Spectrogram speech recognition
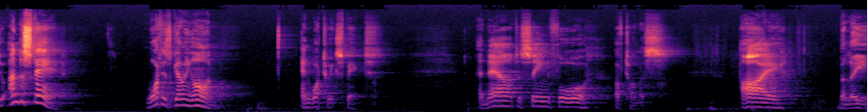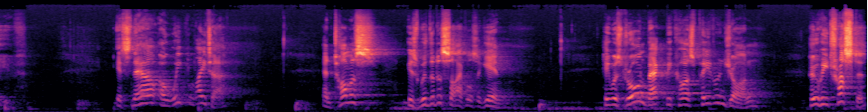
to understand what is going on and what to expect. And now to scene four of Thomas. I believe. It's now a week later, and Thomas is with the disciples again. He was drawn back because Peter and John, who he trusted,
